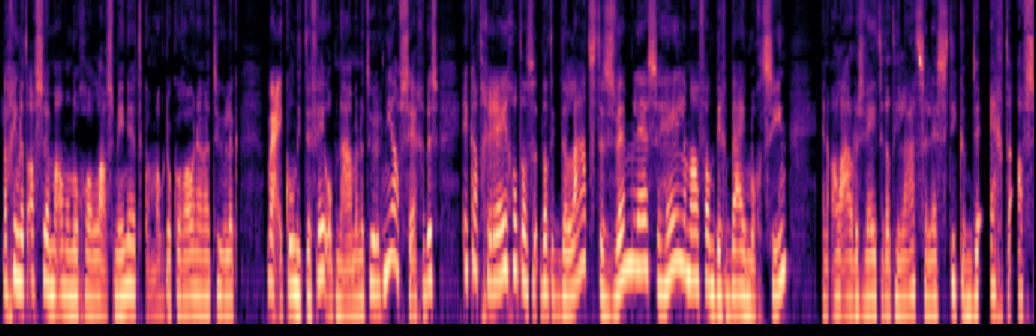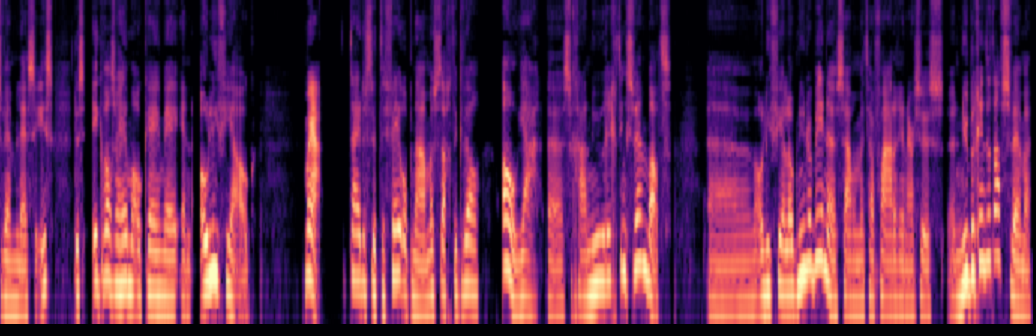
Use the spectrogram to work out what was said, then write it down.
Dan ging dat afzwemmen allemaal nogal last minute, kwam ook door corona natuurlijk. Maar ja, ik kon die tv-opname natuurlijk niet afzeggen. Dus ik had geregeld dat, dat ik de laatste zwemles helemaal van dichtbij mocht zien. En alle ouders weten dat die laatste les stiekem de echte afzwemles is. Dus ik was er helemaal oké mee en Olivia ook. Maar ja, tijdens de tv-opnames dacht ik wel: oh ja, uh, ze gaan nu richting zwembad. Uh, Olivia loopt nu naar binnen samen met haar vader en haar zus. Uh, nu begint het afzwemmen.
